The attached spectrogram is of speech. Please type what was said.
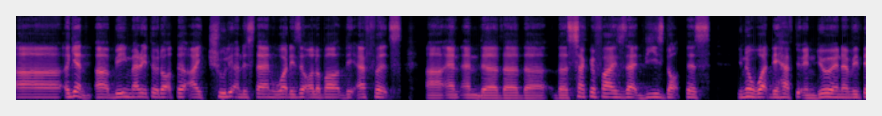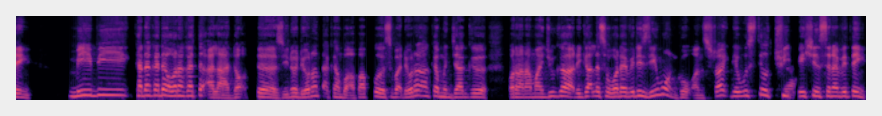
uh, again uh, being married to a doctor, I truly understand what is it all about, the efforts uh, and and the the the the sacrifice that these doctors, you know, what they have to endure and everything. Maybe kadang-kadang orang kata alah doctors, you know, diorang tak akan buat apa-apa sebab diorang akan menjaga orang ramai juga regardless of whatever it is, they won't go on strike. They will still treat patients and everything.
